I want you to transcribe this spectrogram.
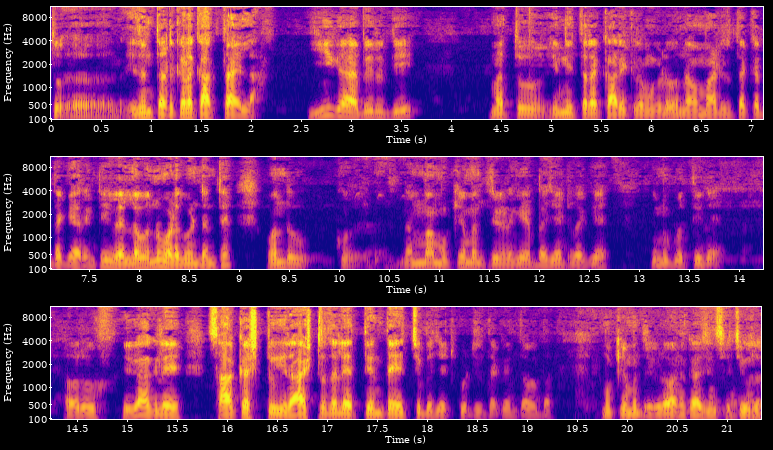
ತು- ಇದನ್ನ ತಡ್ಕೊಳಕ್ ಆಗ್ತಾ ಇಲ್ಲ. ಈಗ ಅಭಿವೃದ್ಧಿ ಮತ್ತು ಇನ್ನಿತರ ಕಾರ್ಯಕ್ರಮಗಳು ನಾವು ಮಾಡಿರ್ತಕ್ಕಂಥ ಗ್ಯಾರಂಟಿ ಇವೆಲ್ಲವನ್ನು ಒಳಗೊಂಡಂತೆ ಒಂದು ನಮ್ಮ ಮುಖ್ಯಮಂತ್ರಿಗಳಿಗೆ ಬಜೆಟ್ ಬಗ್ಗೆ ನಿಮಗೆ ಗೊತ್ತಿದೆ. ಅವರು ಈಗಾಗಲೇ ಸಾಕಷ್ಟು ಈ ರಾಷ್ಟ್ರದಲ್ಲೇ ಅತ್ಯಂತ ಹೆಚ್ಚು ಬಜೆಟ್ ಕೊಟ್ಟಿರ್ತಕ್ಕಂಥ ಒಬ್ಬ ಮುಖ್ಯಮಂತ್ರಿಗಳು ಹಣಕಾಸಿನ ಸಚಿವರು.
